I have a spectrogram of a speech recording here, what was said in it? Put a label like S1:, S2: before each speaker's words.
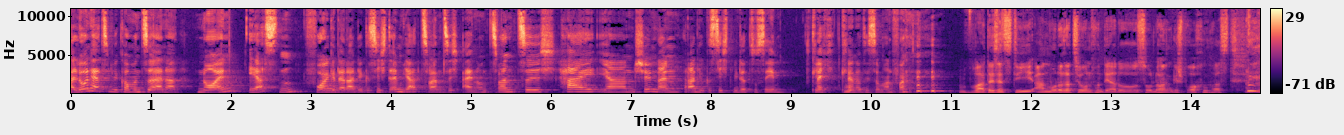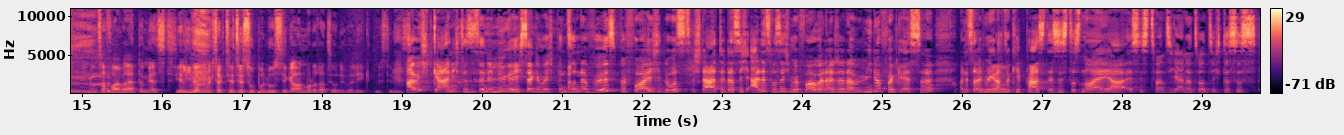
S1: Hallo und herzlich willkommen zu einer neuen, ersten Folge der Radiogesichter im Jahr 2021. Hi Jan, schön dein Radiogesicht wiederzusehen. Gleich kleiner Diss am Anfang.
S2: War das jetzt die Anmoderation, von der du so lange gesprochen hast in unserer Vorbereitung jetzt? Die Alina hat nämlich gesagt, sie hat sich eine super lustige Anmoderation überlegt, müsst ihr wissen.
S1: Habe ich gar nicht, das ist eine Lüge. Ich sage immer, ich bin so nervös, bevor ich losstarte, dass ich alles, was ich mir vorbereitet habe, wieder vergesse. Und jetzt habe ich mir gedacht, okay, passt, es ist das neue Jahr, es ist 2021, das ist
